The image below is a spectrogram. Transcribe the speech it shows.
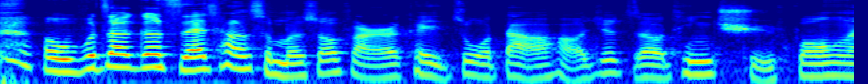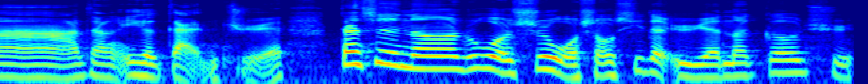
我不知道歌词在唱什么时候反而可以做到哈，就只有听曲风啊这样一个感觉。但是呢，如果是我熟悉的语言的歌曲，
